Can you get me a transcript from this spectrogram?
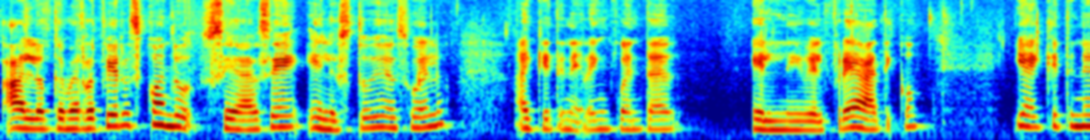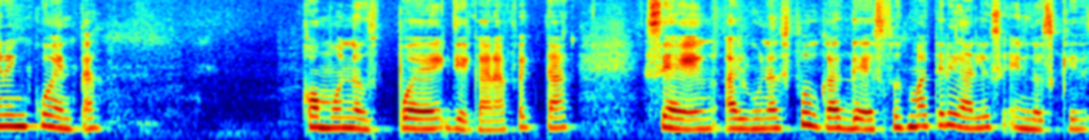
a lo que me refiero es cuando se hace el estudio de suelo, hay que tener en cuenta el nivel freático y hay que tener en cuenta cómo nos puede llegar a afectar si hay algunas fugas de estos materiales en los que,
